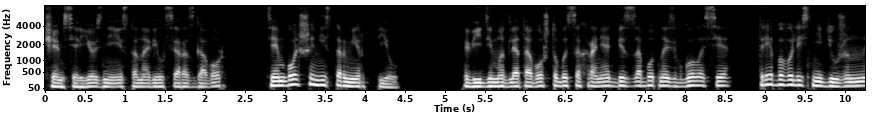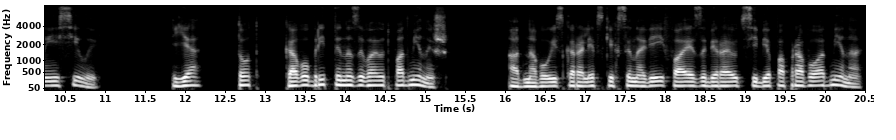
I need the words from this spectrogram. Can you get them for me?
Чем серьезнее становился разговор, тем больше мистер Мирт пил. Видимо, для того, чтобы сохранять беззаботность в голосе, требовались недюжинные силы. Я – тот, кого бритты называют подменыш. Одного из королевских сыновей Фаe забирают себе по праву обмена,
